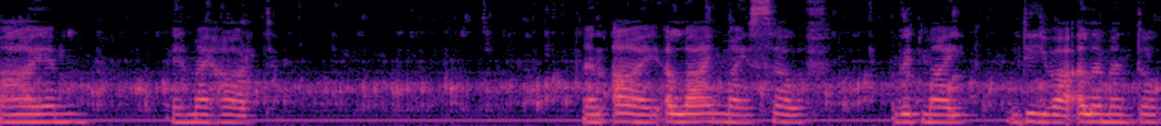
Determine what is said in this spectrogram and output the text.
I am in my heart. And I align myself with my Diva elemental.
